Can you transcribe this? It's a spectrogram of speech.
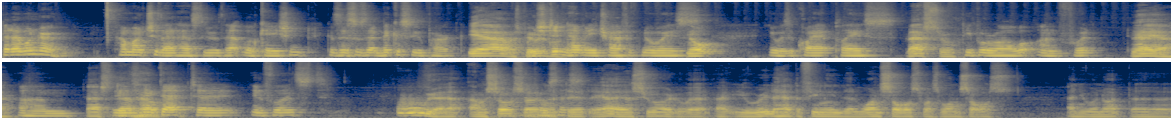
But I wonder how much of that has to do with that location, because this was at Mikisew Park, Yeah, it was beautiful. which didn't have any traffic noise. Nope. It was a quiet place. that's true. People were all on foot. Yeah, yeah, Um, that's do you think helped. that uh, influenced? Oh yeah, I'm so certain it did. Yeah, yeah, sure. It were, uh, you really had the feeling that one source was one source, and you were not. Uh,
